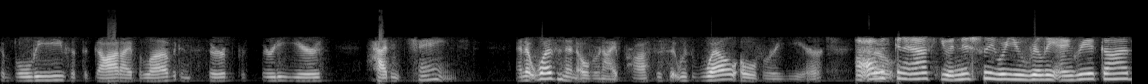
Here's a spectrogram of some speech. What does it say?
to believe that the God I've loved and served for 30 years hadn't changed. And it wasn't an overnight process. It was well over a year. I I was going to ask you initially, were you really angry at God?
